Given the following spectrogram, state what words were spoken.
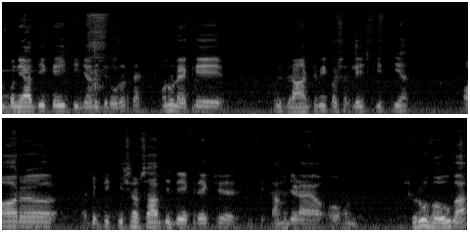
ਬੁਨਿਆਦੀ ਕਈ ਚੀਜ਼ਾਂ ਦੀ ਜ਼ਰੂਰਤ ਹੈ। ਉਹਨੂੰ ਲੈ ਕੇ ਕੋਈ ਗ੍ਰਾਂਟ ਵੀ ਕੁਝ ਰਿਲੀਜ਼ ਕੀਤੀ ਹੈ। ਔਰ ਡਿਪਟੀ ਕਮਿਸ਼ਨਰ ਸਾਹਿਬ ਦੀ ਦੇਖ ਰੇਖ 'ਚ ਇੱਥੇ ਕੰਮ ਜਿਹੜਾ ਹੈ ਉਹ ਹੁਣ ਸ਼ੁਰੂ ਹੋਊਗਾ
